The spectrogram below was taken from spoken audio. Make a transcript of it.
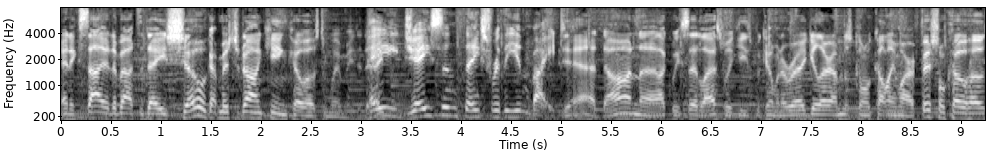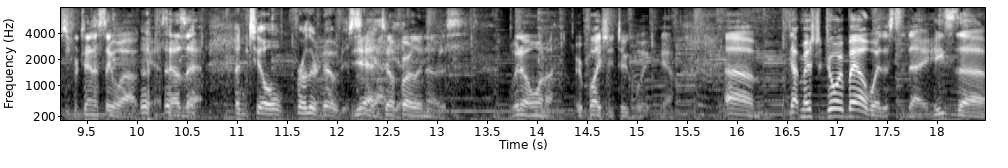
and excited about today's show. Got Mr. Don King co hosting with me today. Hey, Jason, thanks for the invite. Yeah, Don, uh, like we said last week, he's becoming a regular. I'm just going to call him our official co host for Tennessee Wildcast. How's that? Until further notice. Yeah, until further notice. We don't want to replace you too quick. Yeah. Um, got Mr. Joey Bell with us today. He's uh,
